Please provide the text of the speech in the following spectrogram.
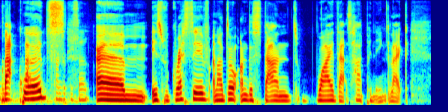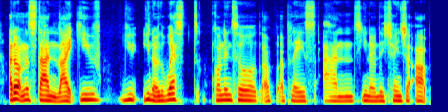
backwards. 100%. Um, it's regressive, and I don't understand why that's happening. Like, I don't understand. Like, you've you you know the West gone into a, a place and you know they changed it up,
